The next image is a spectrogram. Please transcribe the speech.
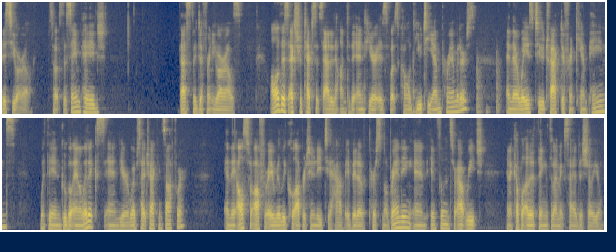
this URL. So it's the same page, vastly different URLs. All of this extra text that's added onto the end here is what's called UTM parameters, and there are ways to track different campaigns within Google Analytics and your website tracking software. And they also offer a really cool opportunity to have a bit of personal branding and influencer outreach and a couple other things that I'm excited to show you.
